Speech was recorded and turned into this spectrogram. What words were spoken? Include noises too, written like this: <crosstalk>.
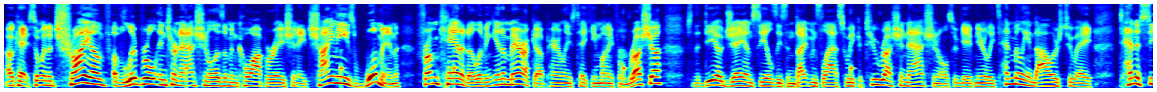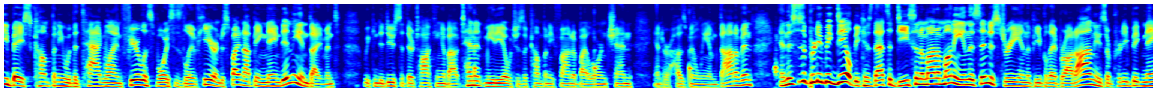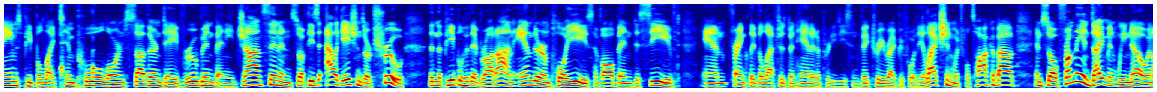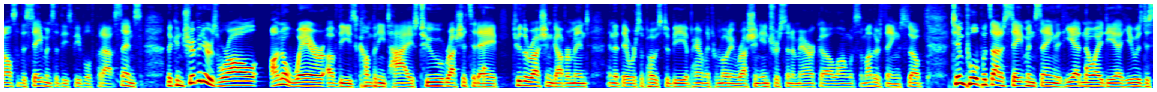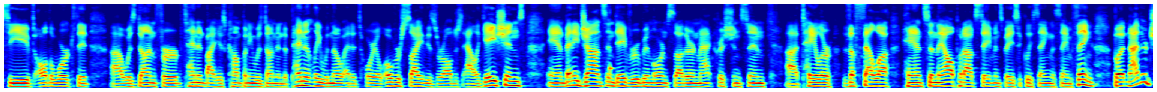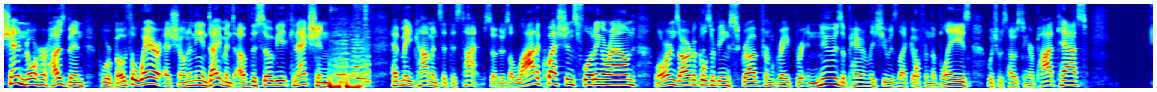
Okay, so in a triumph of liberal internationalism and cooperation, a Chinese woman from Canada living in America apparently is taking money from Russia. So the DOJ unseals these indictments last week of two Russian nationals who gave nearly $10 million to a Tennessee based company with the tagline Fearless Voices Live Here. And despite not being named in the indictment, we can deduce that they're talking about Tenet Media, which is a company founded by Lauren Chen and her husband Liam Donovan. And this is a pretty big deal because that's a decent amount of money in this industry and the people they brought on these are pretty big names, people like Tim Pool, Lauren Southern, Dave Rubin, Benny Johnson. And so if these allegations are true, then the people who they brought on and their employees have all been deceived. And frankly, the left has been handed a pretty decent victory right before the election, which we'll talk about. And so from the indictment, we know, and also the statements that these people have put out since, the contributors were all unaware of these company ties to Russia Today, to the Russian government, and that they were supposed to be apparently promoting Russian interests in America along with some other things. So Tim Pool puts out a statement saying that he had no idea, he was deceived. All the work that uh, was done for Tenet by his company was done independently with no editorial oversight. These are all just allegations. And Benny Johnson, Dave Rubin, Lauren Southern, Matt Christiansen, uh, Taylor, the fella, Hanson, they all put out statements basically saying the same thing. But neither Chen nor her husband, who were both aware, as shown in the indictment, of the Soviet connection, have made comments at this time. So there's a lot of questions floating around. Lauren's articles are being scrubbed from Great Britain News. Apparently, she was let go from The Blaze, which was hosting her podcast.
